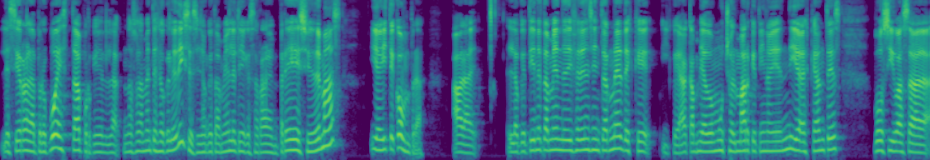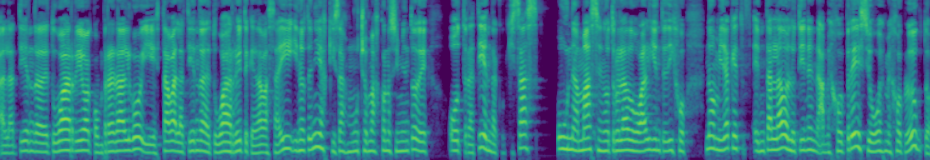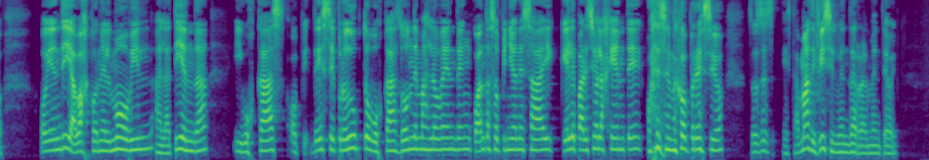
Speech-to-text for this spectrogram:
le cierra la propuesta, porque no solamente es lo que le dices, sino que también le tiene que cerrar en precio y demás, y ahí te compra. Ahora, lo que tiene también de diferencia Internet es que, y que ha cambiado mucho el marketing hoy en día, es que antes vos ibas a, la tienda de tu barrio a comprar algo y estaba la tienda de tu barrio y te quedabas ahí y no tenías quizás mucho más conocimiento de otra tienda, quizás una más en otro lado o alguien te dijo, no, mira que en tal lado lo tienen a mejor precio o es mejor producto. Hoy en día vas con el móvil a la tienda y buscas de ese producto, buscas dónde más lo venden, cuántas opiniones hay, qué le pareció a la gente, cuál es el mejor precio. Entonces, está más difícil vender realmente hoy.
